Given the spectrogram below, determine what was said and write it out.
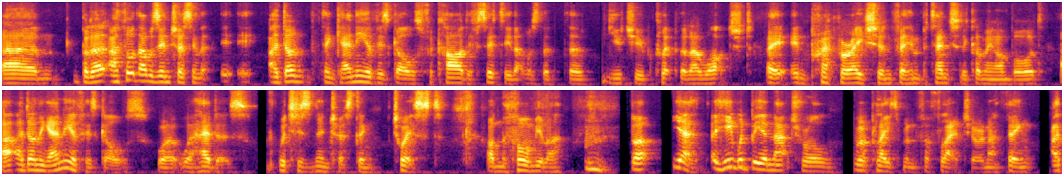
Um, but I, I, thought that was interesting. That it, it, I don't think any of his goals for Cardiff City. That was the, the YouTube clip that I watched uh, in preparation for him potentially coming on board. Uh, I don't think any of his goals were, were headers, which is an interesting twist on the formula. but yeah, he would be a natural replacement for Fletcher, and I think I,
